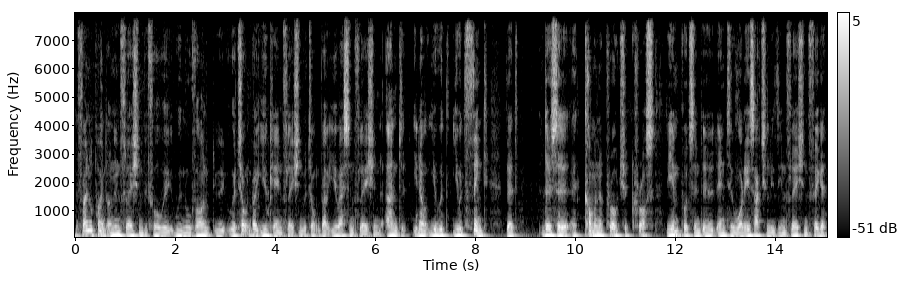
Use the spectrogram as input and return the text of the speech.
The final point on inflation before we, we move on, we, we're talking about UK inflation, we're talking about US inflation, and you know you would you would think that there's a, a common approach across the inputs into into what is actually the inflation figure,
